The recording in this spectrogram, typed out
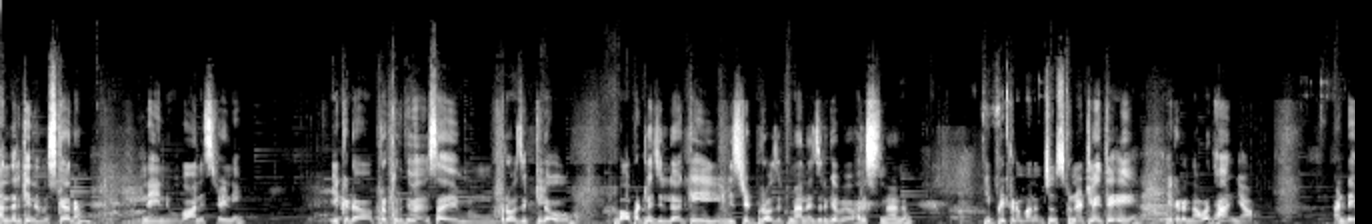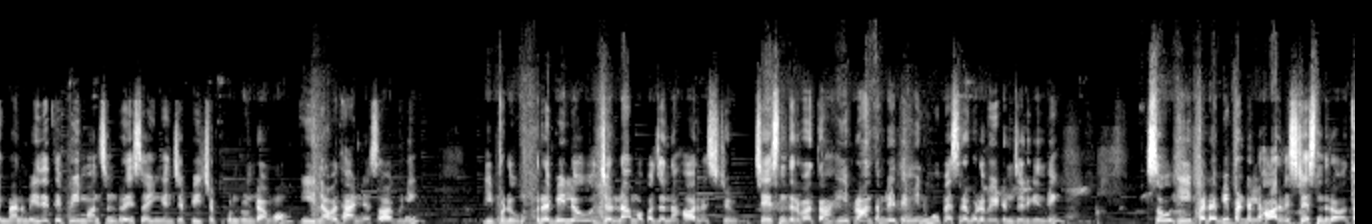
అందరికీ నమస్కారం. నేను వాణిశ్రేణి ఇక్కడ ప్రకృతి వ్యవసాయం ప్రాజెక్ట్లో బాపట్ల జిల్లాకి డిస్ట్రిక్ట్ ప్రాజెక్ట్ మేనేజర్గా వ్యవహరిస్తున్నాను. ఇప్పుడు ఇక్కడ మనం చూసుకున్నట్లయితే ఇక్కడ నవధాన్య అంటే మనం ఏదైతే ప్రీ మాన్సూన్ డ్రై సోయింగ్ అని చెప్పి చెప్పుకుంటుంటామో ఈ నవధాన్య సాగుని ఇప్పుడు రబీలో జొన్న మొక్కజొన్న హార్వెస్ట్ చేసిన తర్వాత ఈ ప్రాంతంలో అయితే మినుము పెసర కూడా వేయటం జరిగింది. సో ఈ రబీ పంటలు హార్వెస్ట్ చేసిన తర్వాత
